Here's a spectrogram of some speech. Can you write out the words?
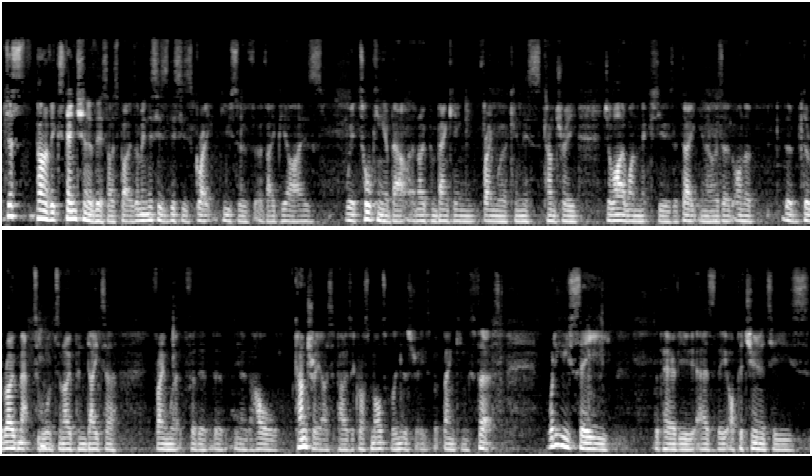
Just kind of extension of this, I suppose. I mean, this is this is great use of, of APIs. We're talking about an open banking framework in this country. July one next year is a date. You know, as a, on a the, the roadmap towards an open data framework for the, the you know the whole country, I suppose, across multiple industries, but banking's first. What do you see the pair of you as the opportunities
